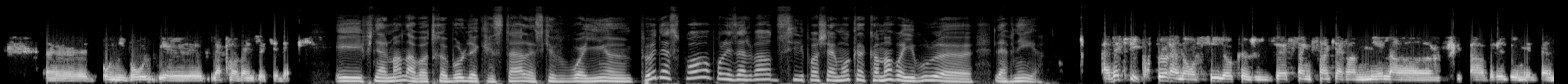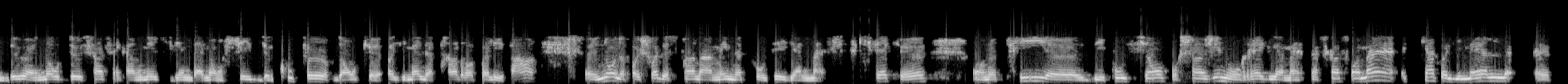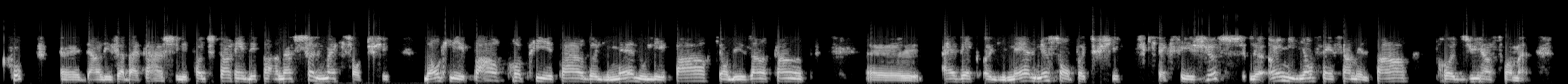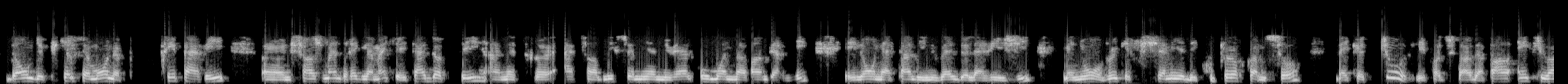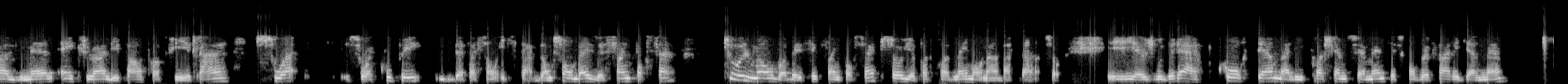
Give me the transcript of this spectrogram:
euh, au niveau de la province de Québec. Et finalement, dans votre boule de cristal, est-ce que vous voyez un peu d'espoir pour les éleveurs d'ici les prochains mois? Comment voyez-vous euh, l'avenir? Avec les coupures annoncées, là, comme je vous disais, 540 000 en avril 2022, un autre 250 000 qui viennent d'annoncer de coupures, donc euh, Olimel ne prendra pas les parts. Euh, nous, on n'a pas le choix de se prendre en main de notre côté également. Ce qui fait que on a pris euh, des positions pour changer nos règlements. Parce qu'en ce moment, quand Olimel euh, coupe dans les abattages, c'est les producteurs indépendants seulement qui sont touchés. Donc, les parts propriétaires d'Olimel ou les parts qui ont des ententes euh, avec Olimel ne sont pas touchés. Ce qui fait que c'est juste le 1 500 000 parts produits en ce moment. Donc, depuis quelques mois, on a préparer un changement de règlement qui a été adopté à notre assemblée semi-annuelle au mois de novembre dernier. Et là, on attend des nouvelles de la régie. Mais nous, on veut que si jamais il y a des coupures comme ça, bien, que tous les producteurs de porc, incluant l'IMEL, incluant les porcs propriétaires, soient, soient coupés de façon équitable. Donc, si on baisse de 5 tout le monde va baisser de 5 Puis ça, il n'y a pas de problème, on embarque dans ça. Et euh, je vous dirais à court terme, dans les prochaines semaines, qu'est-ce qu'on veut faire également?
